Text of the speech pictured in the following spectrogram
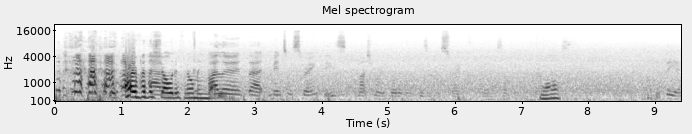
Over the shoulder filming. I learned that mental strength is much more important than physical strength. or something. Yes. But yeah.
